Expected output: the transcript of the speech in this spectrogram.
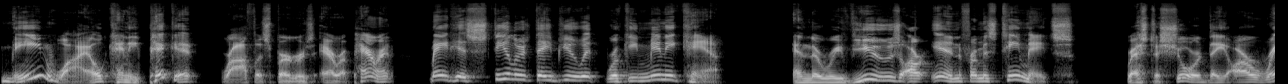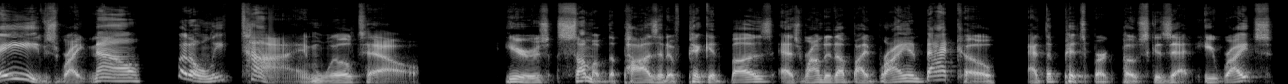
Meanwhile, Kenny Pickett, Roethlisberger's heir apparent, made his Steelers debut at rookie minicamp, and the reviews are in from his teammates. Rest assured, they are raves right now, but only time will tell. Here's some of the positive Pickett buzz as rounded up by Brian Batko at the Pittsburgh Post Gazette. He writes,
